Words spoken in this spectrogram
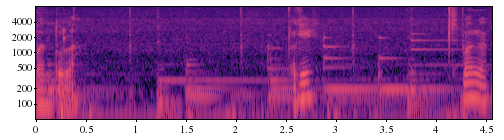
bantulah. Oke? Okay? semangat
